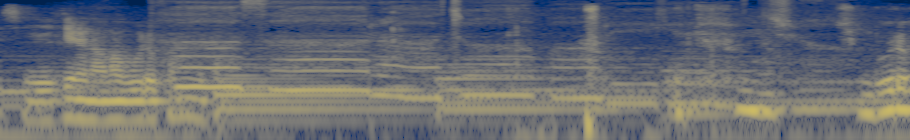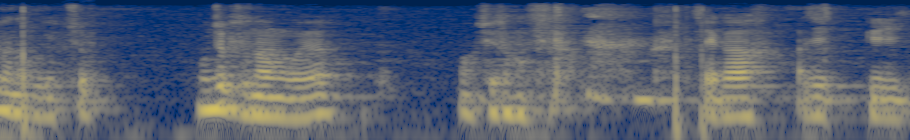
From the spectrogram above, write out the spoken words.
이제 얘기를 나눠보려고 합니다. 어, 죄송해요. 지금 노래가 나오고 있죠? 언제부터 나온 거예요? 어, 죄송합니다. 제가 아직 이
